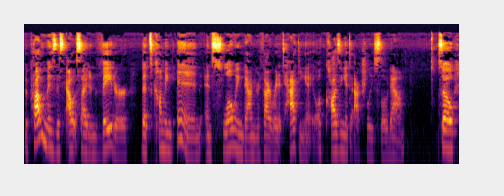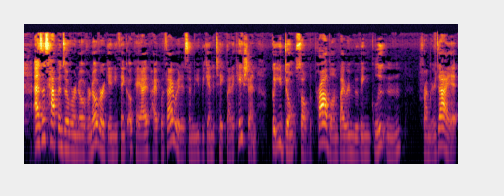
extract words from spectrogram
The problem is this outside invader that's coming in and slowing down your thyroid, attacking it, causing it to actually slow down. So, as this happens over and over and over again, you think, okay, I have hypothyroidism. You begin to take medication, but you don't solve the problem by removing gluten from your diet.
